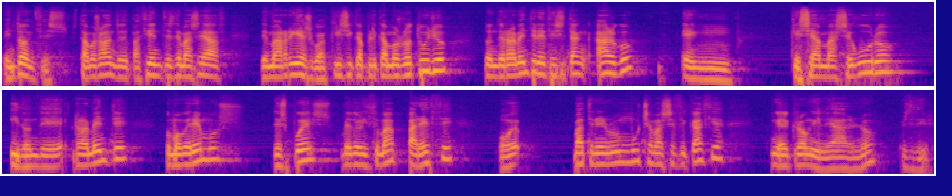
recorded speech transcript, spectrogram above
Entonces, estamos hablando de pacientes de más edad, de más riesgo, aquí sí que aplicamos lo tuyo, donde realmente necesitan algo que sea más seguro y donde realmente, como veremos después, vedolizumab parece o va a tener mucha más eficacia en el Crohn ileal, ¿no? Es decir,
